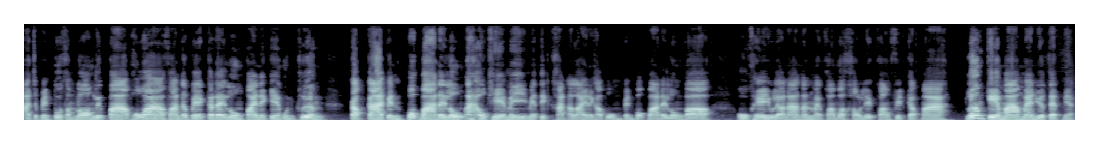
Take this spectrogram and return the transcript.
อาจจะเป็นตัวสำรองหรือเปล่า เพราะว่าฟานเดอร์เบกก็ได้ลงไปในเกมอุ่นเครื่องกลับกลายเป็นปอกบาได้ลงอะโอเค ไม่ไม่ติดขัดอะไรนะครับผมเป็นปอกบาได้ลงก็โอเคอยู่แล้วนะ นั่นหมายความว่าเขาเรียกความฟิตกลับมา เริ่มเกมมาแมนยูเต็ดเนี่ย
